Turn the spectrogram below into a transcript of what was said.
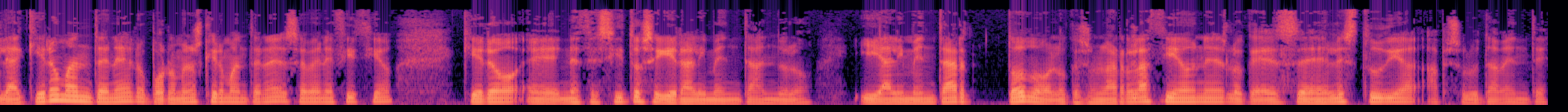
la quiero mantener, o por lo menos quiero mantener ese beneficio, quiero, eh, necesito seguir alimentándolo. Y alimentar todo, lo que son las relaciones, lo que es eh, el estudio, absolutamente.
